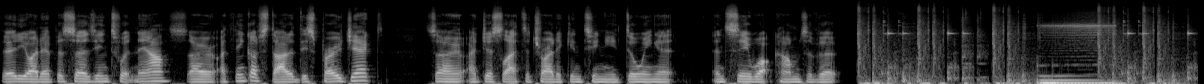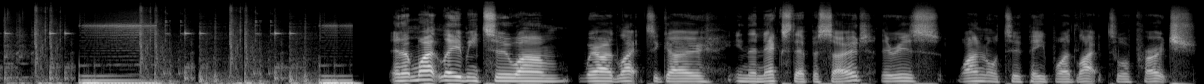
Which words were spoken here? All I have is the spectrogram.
30 odd episodes into it now. So I think I've started this project. So I'd just like to try to continue doing it and see what comes of it. And it might lead me to um, where I'd like to go in the next episode. There is one or two people I'd like to approach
